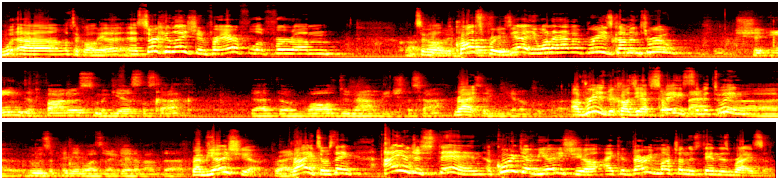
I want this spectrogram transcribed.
uh, what's it called? Uh, uh, circulation for airflow, for, um, what's it called? Cross breeze. Yeah, you want to have a breeze coming through. she'ein defados magias l'schach, that the walls do not reach the schach. Right. So you can get a. Uh, Agrees because you have space in back to, between. uh, whose opinion was it again about the? Rabbi Yoshia. Right. So we're saying, I understand, according to Rabbi Yoshia, I could very much understand this brisa.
